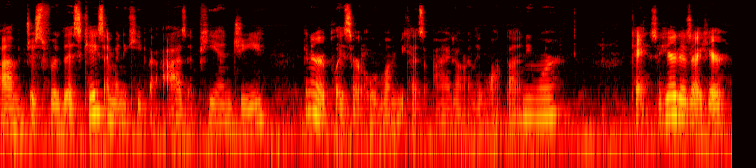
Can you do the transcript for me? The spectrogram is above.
Um, just for this case, I'm going to keep it as a PNG. I'm going to replace our old one because I don't really want that anymore. Okay, so here it is right here.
